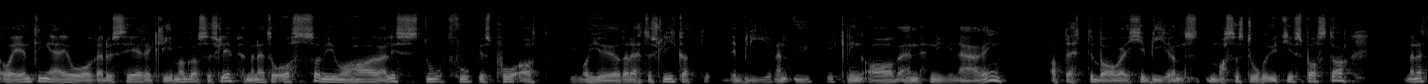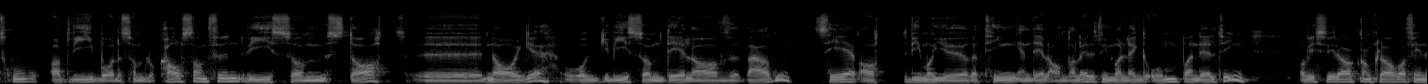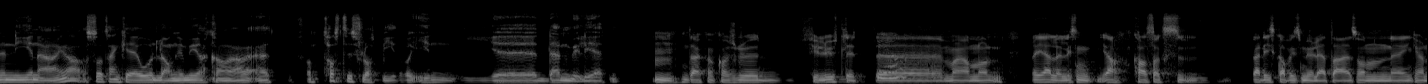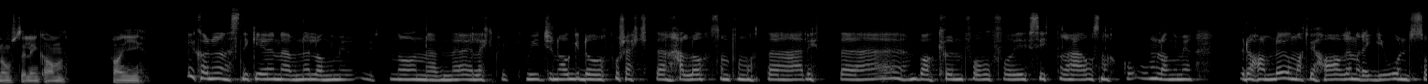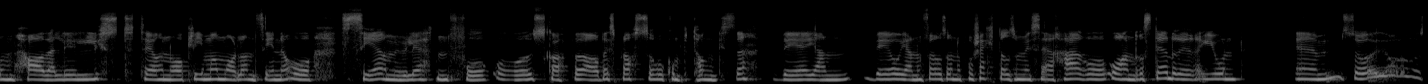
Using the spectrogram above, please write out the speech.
Og Én ting er jo å redusere klimagassutslipp, men jeg tror også vi må ha veldig stort fokus på at vi må gjøre dette slik at det blir en utvikling av en ny næring. At dette bare ikke blir en masse store utgiftsposter, men jeg tror at vi både som lokalsamfunn, vi som stat, eh, Norge og vi som del av verden ser at vi må gjøre ting en del annerledes. Vi må legge om på en del ting. Og hvis vi da kan klare å finne nye næringer, så tenker jeg jo Langemyr kan være et fantastisk flott bidrag inn i uh, den muligheten. Mm, der kan kanskje du fylle ut litt, ja. uh, Marianne, når, når, det gjelder liksom, ja, hva slags verdiskapingsmuligheter en sånn uh, grønn omstilling kan kan gi? Jeg kan jo nesten ikke nevne Langemyr uten å nevne Electric Region Agder-prosjektet heller, som på en måte er litt eh, bakgrunnen for hvorfor vi sitter her og snakker om Langemyr. Det handler jo om at vi har en region som har veldig lyst til å nå klimamålene sine, og ser muligheten for å skape arbeidsplasser og kompetanse ved, ved å gjennomføre sånne prosjekter som vi ser her og, og andre steder i regionen. Um, så,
